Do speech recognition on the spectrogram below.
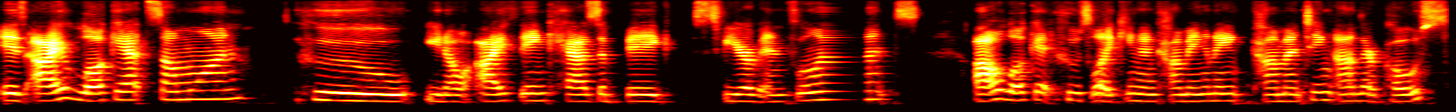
is I look at someone who, you know, I think has a big sphere of influence. I'll look at who's liking and commenting commenting on their posts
